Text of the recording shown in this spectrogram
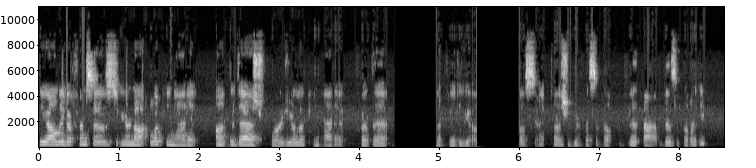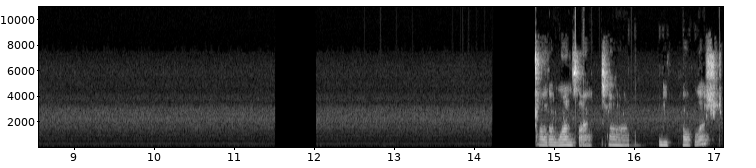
The only difference is you're not looking at it on the dashboard, you're looking at it for the, the videos, and it tells you your visibility. Uh, visibility. All the ones that um, you've published.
